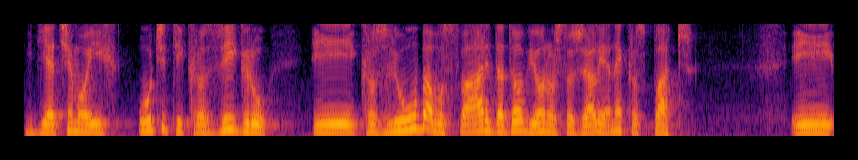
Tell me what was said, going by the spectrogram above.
gdje ćemo ih učiti kroz igru i kroz ljubav u stvari da dobiju ono što želi, a ne kroz plač. I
